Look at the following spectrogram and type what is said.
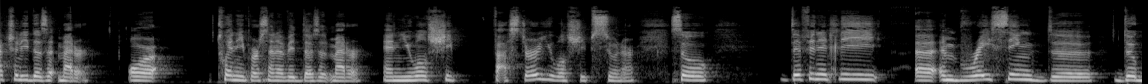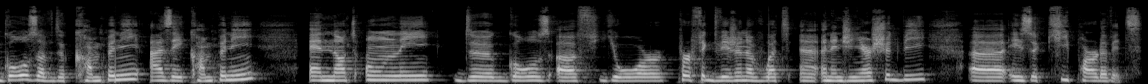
actually doesn't matter or 20% of it doesn't matter and you will ship faster, you will ship sooner. So definitely uh, embracing the the goals of the company as a company and not only the goals of your perfect vision of what uh, an engineer should be uh, is a key part of it.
